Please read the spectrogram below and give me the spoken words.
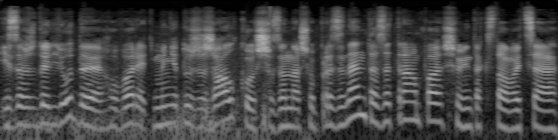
І завжди люди говорять, мені дуже жалко, що за нашого президента, за Трампа, що він так ставиться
